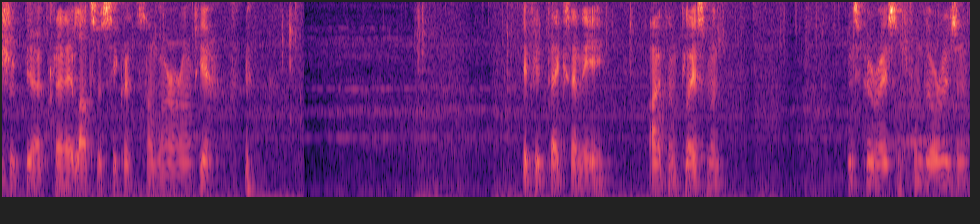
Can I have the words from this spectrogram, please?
There should be a grenade launcher secret somewhere around here. if it takes any item placement inspiration from the origin.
